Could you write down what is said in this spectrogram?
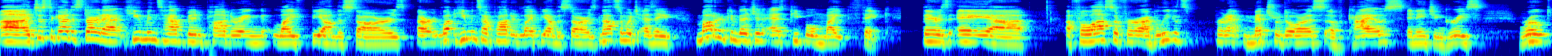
Uh, just to kind of start out, humans have been pondering life beyond the stars, or humans have pondered life beyond the stars, not so much as a modern convention as people might think. There's a uh, a philosopher, I believe it's Metrodorus of Chios in ancient Greece, wrote,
